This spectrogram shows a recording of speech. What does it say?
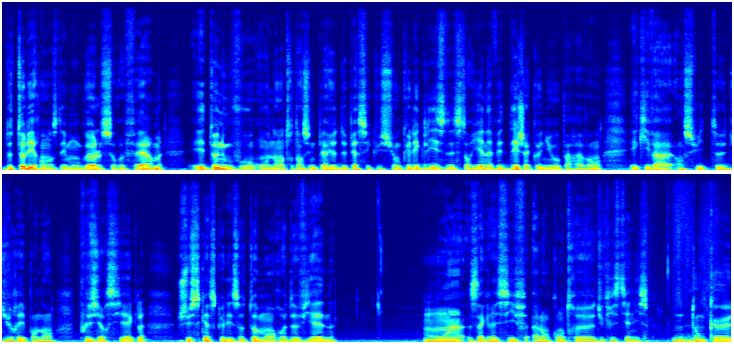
de, tolérance des Mongols se referme et de nouveau on entre dans une période de persécution que l'Église nestorienne avait déjà connue auparavant et qui va ensuite durer pendant plusieurs siècles jusqu'à ce que les Ottomans redeviennent moins agressif à l'encontre euh, du christianisme. Donc euh,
